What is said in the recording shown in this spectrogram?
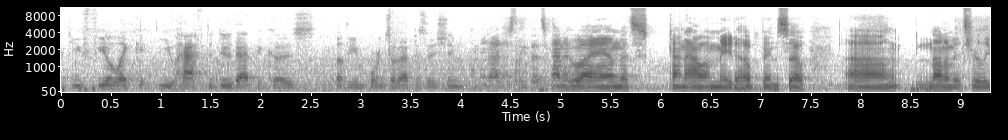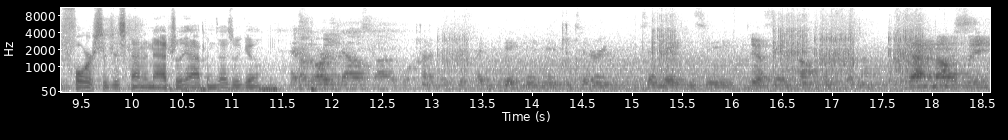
As do you feel like you have to do that because of the importance of that position? I mean, I just think that's kind of who I am. That's kind of how I'm made up, and so uh, none of it's really forced. It just kind of naturally happens as we go. As far as Dallas Goedert, what kind of interest have you taken in him, considering same agency, Yeah. same conference, whatnot? Yeah, I mean, obviously,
